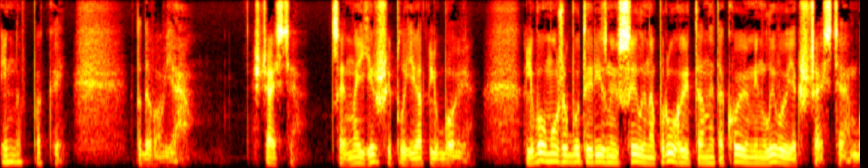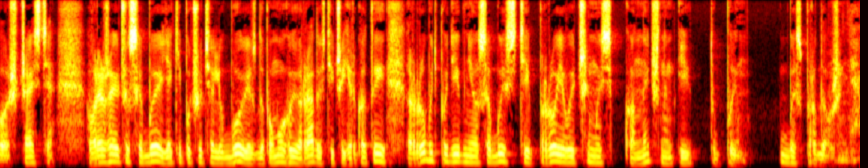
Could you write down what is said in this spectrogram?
І навпаки, додавав я. Щастя це найгірший плагіат любові. Любов може бути різної сили, напруги та не такою мінливою, як щастя, бо щастя, виражаючи себе, як і почуття любові з допомогою радості чи гіркоти, робить подібні особисті прояви чимось конечним і тупим, без продовження.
